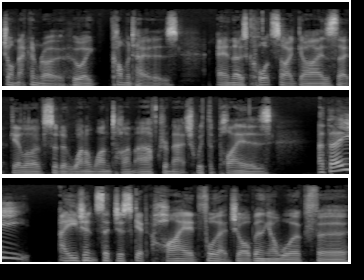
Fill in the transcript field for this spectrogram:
John McEnroe, who are commentators, and those courtside guys that get a lot of sort of one on one time after a match with the players, are they agents that just get hired for that job and go work for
